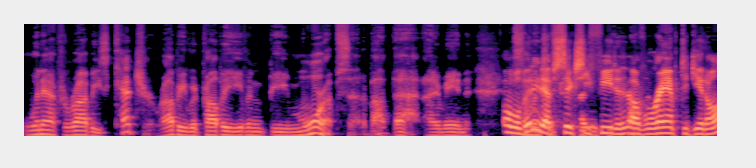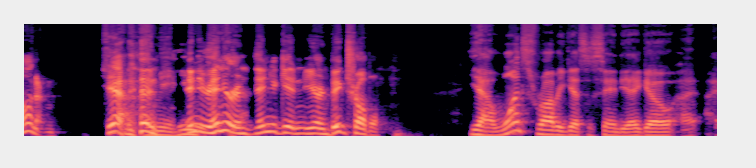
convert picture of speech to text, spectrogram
went after Robbie's catcher. Robbie would probably even be more upset about that. I mean, oh well, then he'd have sixty feet of ramp to get on him. Yeah, I mean, then you're in, you're in, then you're getting you're in big trouble. Yeah, once Robbie gets to San Diego, I, I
